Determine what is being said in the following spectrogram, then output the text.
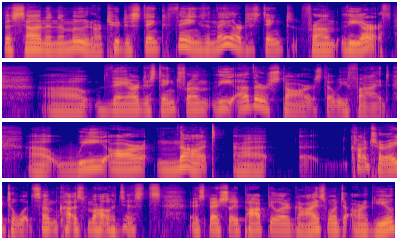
The sun and the moon are two distinct things, and they are distinct from the earth. Uh, they are distinct from the other stars that we find. Uh, we are not. Uh, uh contrary to what some cosmologists, especially popular guys, want to argue,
